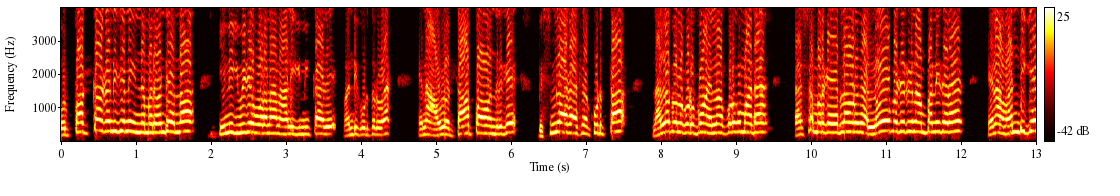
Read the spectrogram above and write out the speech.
ஒரு பக்கா கண்டிஷன் இந்த மாதிரி வண்டி வந்தா இன்னைக்கு வீடியோ போறேன்னா நாளைக்கு நிக்காது. வண்டி கொடுத்துருவேன். ஏன்னா அவ்வளவு டாப்பா வந்திருக்கு. பிஸ்மிலா காசுல கொடுத்தா நல்ல பொருள் கொடுப்போம். எல்லாம் கொடுக்க மாட்டேன். கஸ்டமர் கேர்லாம் விடுங்க. லோ பட்ஜெட்டுக்கு நான் பண்ணி தரேன். ஏன்னா வண்டிக்கே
